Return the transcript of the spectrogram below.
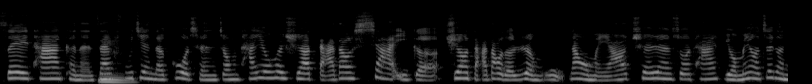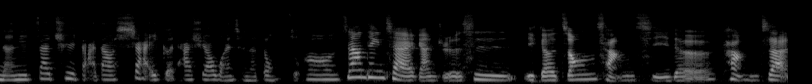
所以他可能在复健的过程中，他又会需要达到下一个需要达到的任务。那我们也要确认说他有没有这个能力再去达到下一个他需要完成的动作。哦，这样听起来感觉是一个中长期的抗战，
